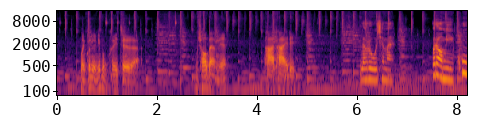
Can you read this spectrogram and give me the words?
ๆ เหมือนคนอื่นที่ผมเคยเจออะผมชอบแบบเนี้ยท้าทายดิแล้วรู้ใช่ไหมว่าเรามีคู่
